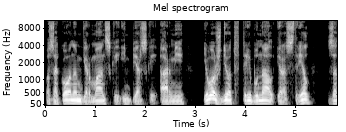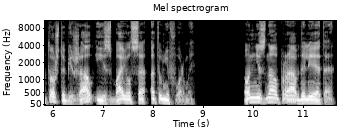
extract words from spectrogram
По законам германской имперской армии его ждет трибунал и расстрел за то, что бежал и избавился от униформы. Он не знал, правда ли это,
